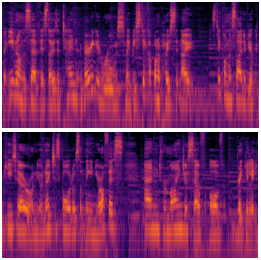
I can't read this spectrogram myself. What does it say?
but even on the surface, those are 10 very good rules to maybe stick up on a post it note, stick on the side of your computer or on your notice board or something in your office, and remind yourself of regularly.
